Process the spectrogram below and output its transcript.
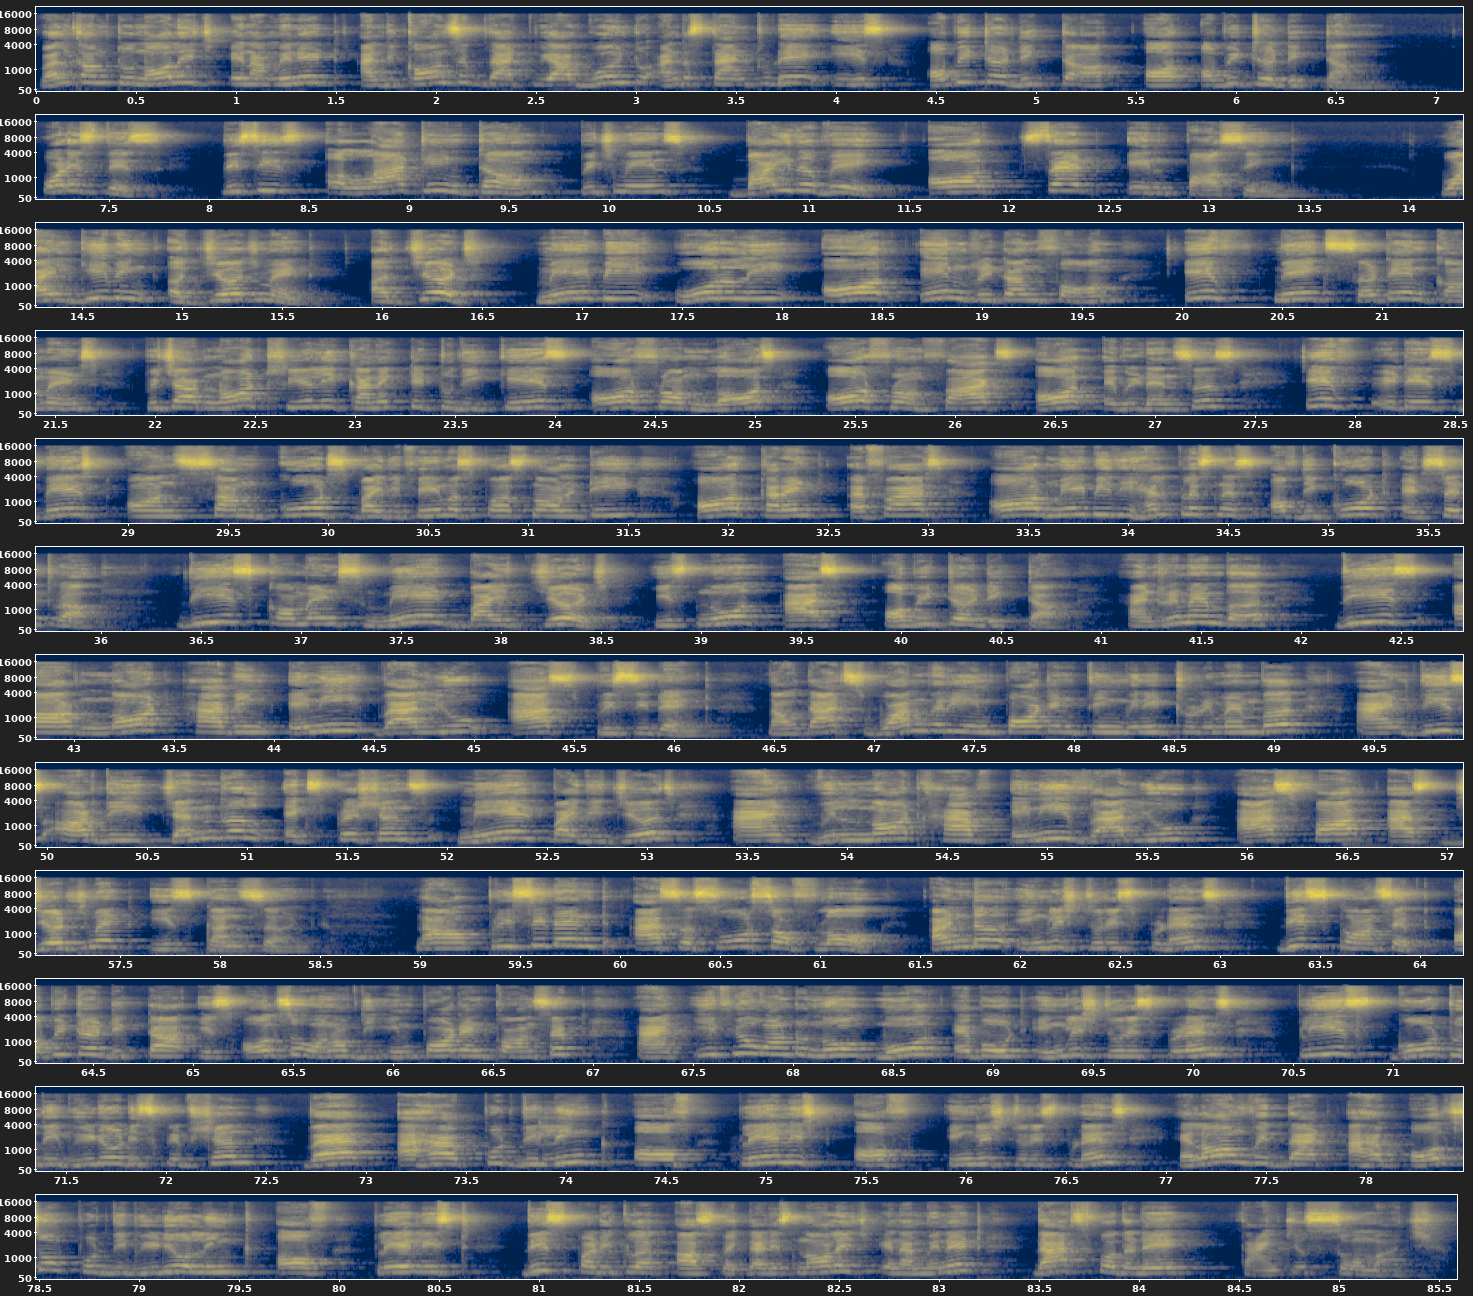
Welcome to Knowledge in a Minute and the concept that we are going to understand today is obiter dicta or obiter dictum. What is this? This is a Latin term which means by the way or said in passing. While giving a judgment, a judge may be orally or in written form if makes certain comments which are not really connected to the case or from laws or from facts or evidences if it is based on some quotes by the famous personality or current affairs or maybe the helplessness of the court etc. These comments made by judge is known as obiter dicta and remember these are not having any value as precedent. Now that's one very important thing we need to remember and these are the general expressions made by the judge and will not have any value as far as judgment is concerned. Now precedent as a source of law under English jurisprudence this concept obiter dicta is also one of the important concept and if you want to know more about English jurisprudence please go to the video description where I have put the link of playlist of English jurisprudence. Along with that, I have also put the video link of playlist this particular aspect that is knowledge in a minute. That's for the day. Thank you so much.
